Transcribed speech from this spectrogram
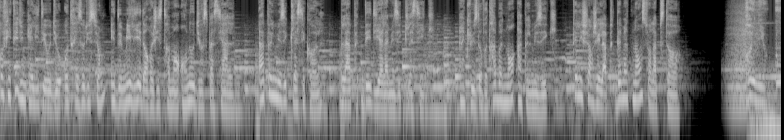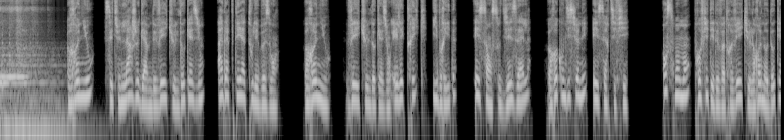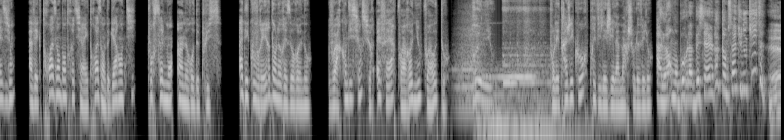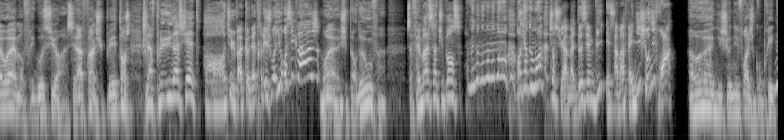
Profitez d'une qualité audio haute résolution et de milliers d'enregistrements en audio spatial. Apple Music Classical, l'app dédiée à la musique classique. Incluse dans votre abonnement Apple Music. Téléchargez l'app dès maintenant sur l'App Store. Renew. Renew, c'est une large gamme de véhicules d'occasion adaptés à tous les besoins. Renew, véhicules d'occasion électriques, hybrides, essence ou diesel, reconditionnés et certifiés. En ce moment, profitez de votre véhicule Renault d'occasion avec 3 ans d'entretien et 3 ans de garantie pour seulement 1 euro de plus. À découvrir dans le réseau Renault. Voir conditions sur fr.renew.auto. Renew. Pour les trajets courts, privilégiez la marche ou le vélo. Alors, mon pauvre lave-vaisselle, comme ça, tu nous quittes? Eh ouais, mon frigo sûr, c'est la fin, je suis plus étanche. Je lave plus une assiette. Oh, tu vas connaître les joies du recyclage Ouais, j'ai peur de ouf. Ça fait mal, ça, tu penses? Oh, Mais non, non, non, non, non Regarde-moi, j'en suis à ma deuxième vie et ça m'a fait ni chaud ni froid Ah ouais, ni chaud ni froid, j'ai compris.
